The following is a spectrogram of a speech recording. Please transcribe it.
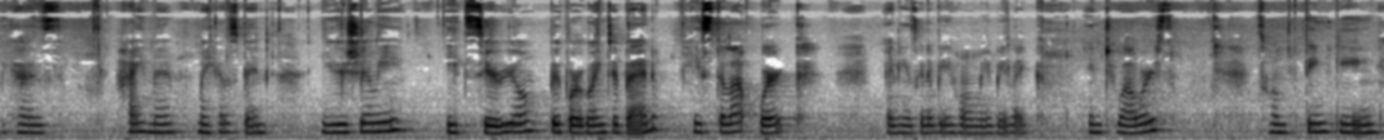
because Jaime, my husband, usually eats cereal before going to bed. He's still at work and he's gonna be home maybe like in two hours. So I'm thinking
